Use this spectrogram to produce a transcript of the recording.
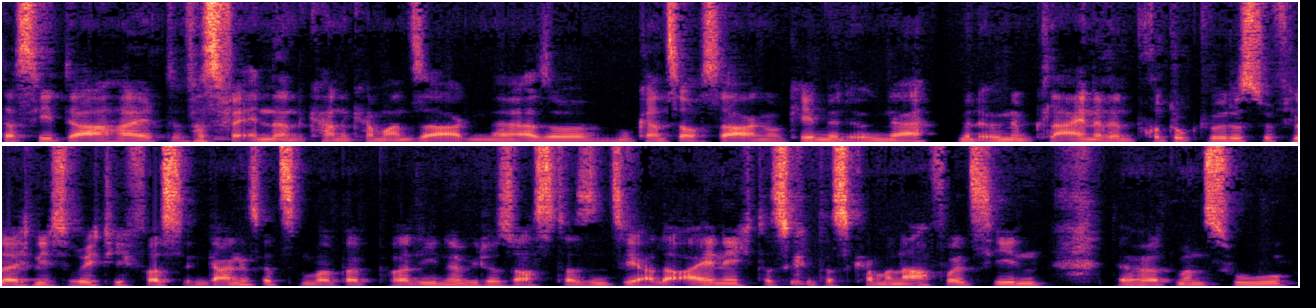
dass sie da halt was verändern kann, kann man sagen. Ne? Also du kannst auch sagen, okay, mit irgendeiner, mit irgendeinem kleineren Produkt würdest du vielleicht nicht so richtig was in Gang setzen, weil bei Praline, wie du sagst, da sind sie alle einig, das, das kann man nachvollziehen, da hört man zu.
